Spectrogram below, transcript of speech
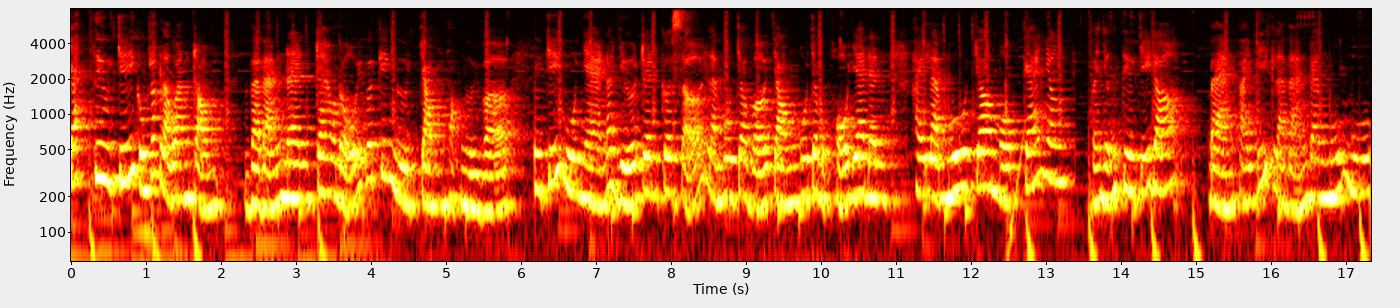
Các tiêu chí cũng rất là quan trọng và bạn nên trao đổi với cái người chồng hoặc người vợ. Tiêu chí mua nhà nó dựa trên cơ sở là mua cho vợ chồng, mua cho một hộ gia đình hay là mua cho một cá nhân. Và những tiêu chí đó bạn phải biết là bạn đang muốn mua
